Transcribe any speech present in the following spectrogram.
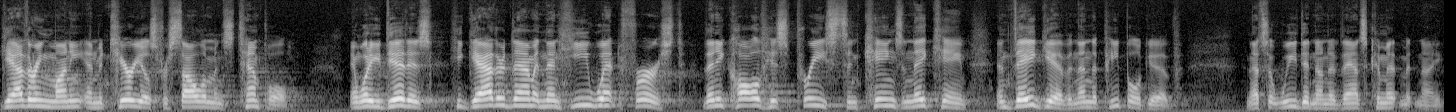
gathering money and materials for Solomon's temple. And what he did is he gathered them, and then he went first. Then he called his priests and kings, and they came, and they give, and then the people give. And that's what we did on Advanced Commitment Night.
